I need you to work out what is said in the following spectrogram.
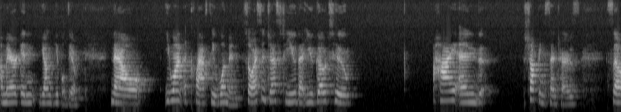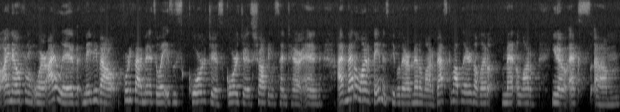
American young people do. Now, you want a classy woman. So I suggest to you that you go to high end shopping centers, So I know from where I live, maybe about 45 minutes away is this gorgeous, gorgeous shopping center. And I've met a lot of famous people there. I've met a lot of basketball players. I've met a lot of, you know, ex um,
